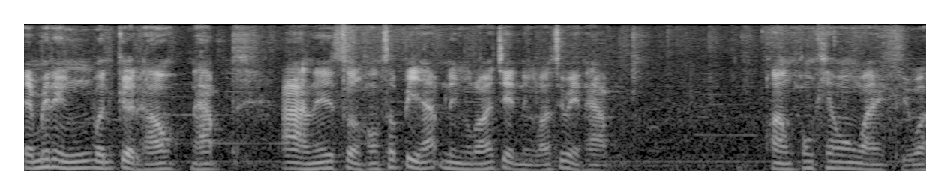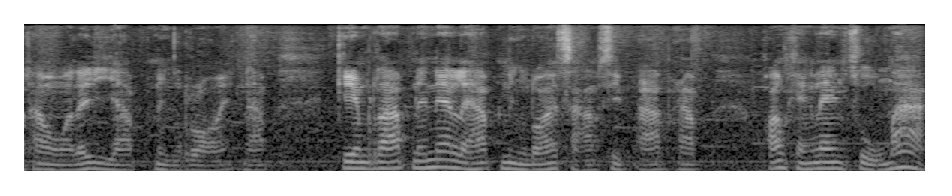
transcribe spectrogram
ยังไม่ถึงวันเกิดเขานะครับ อ่าในส่วนของสปีดครับ107 111ครับ ความคล่องแคล่วว่องไวถือว่าทำออกมาได้ดีครับ100นะครับ เกมรับแน่นๆเลยครับ130อัพครับ ความแข็งแรงสูงมาก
